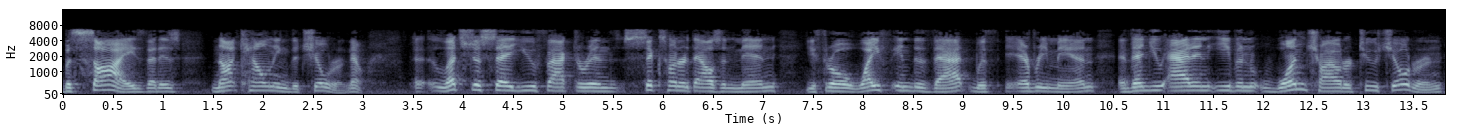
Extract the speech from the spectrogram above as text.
besides, that is, not counting the children. Now, Uh, let's just say you factor in 600,000 men, you throw a wife into that with every man, and then you add in even one child or two children,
